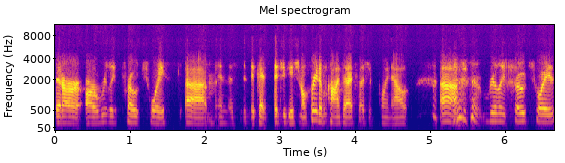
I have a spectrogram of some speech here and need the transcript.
that are are really pro-choice um, in this educational freedom context, I should point out, um, really pro-choice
